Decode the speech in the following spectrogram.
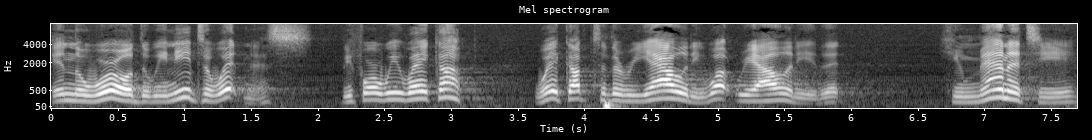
in the world do we need to witness before we wake up? Wake up to the reality. What reality? That humanity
